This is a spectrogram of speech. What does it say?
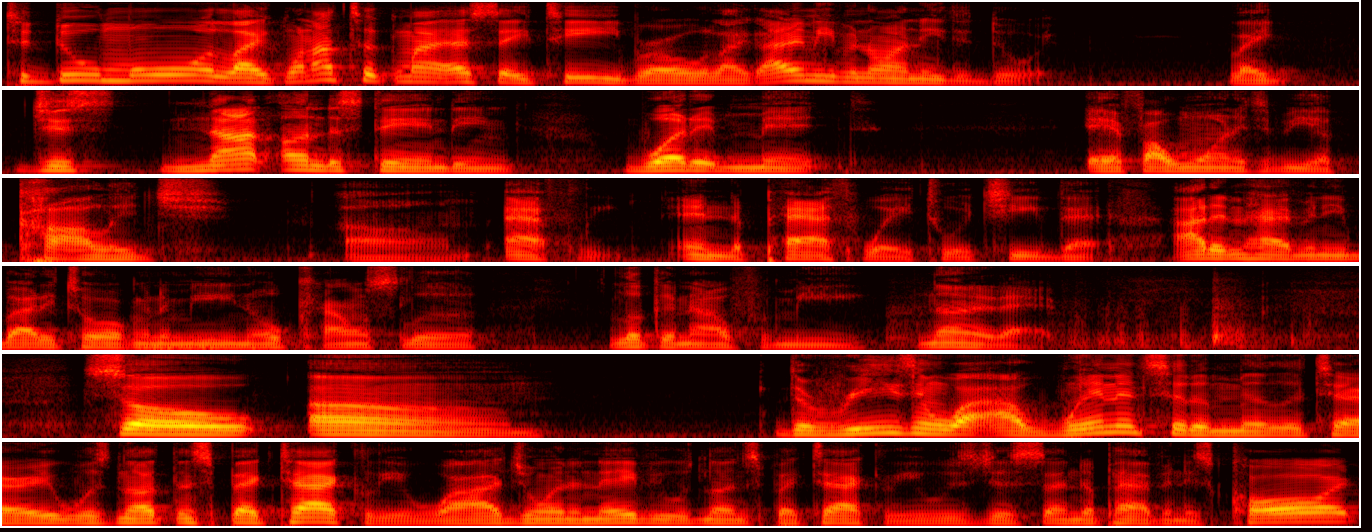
to do more. Like when I took my SAT, bro, like I didn't even know I needed to do it. Like just not understanding what it meant if I wanted to be a college um, athlete and the pathway to achieve that. I didn't have anybody talking to me, no counselor looking out for me, none of that. So, um, the reason why I went into the military was nothing spectacular. Why I joined the Navy was nothing spectacular. It was just end up having this card.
